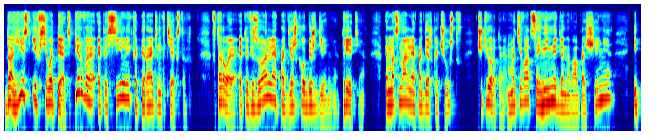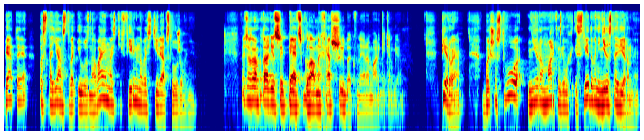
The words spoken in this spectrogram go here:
Да, есть их всего пять. Первое – это сильный копирайтинг текстов. Второе – это визуальная поддержка убеждения. Третье – эмоциональная поддержка чувств. Четвертое – мотивация немедленного обращения. И пятое – постоянство и узнаваемость фирменного стиля обслуживания. Давайте назовем по традиции пять главных ошибок в нейромаркетинге. Первое. Большинство нейромаркетинговых исследований недостоверны,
